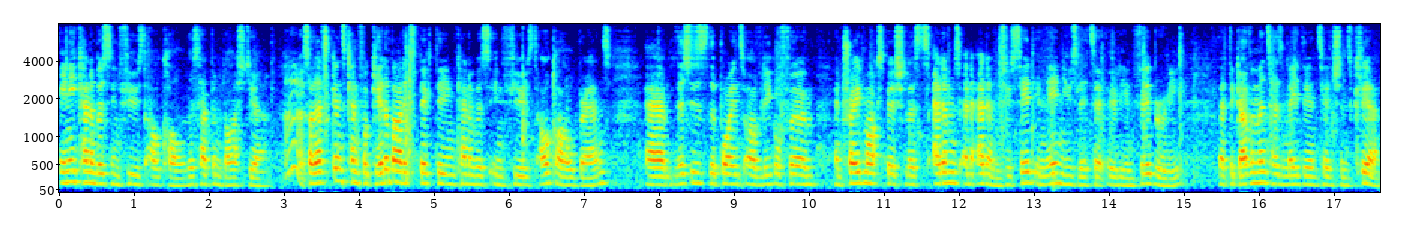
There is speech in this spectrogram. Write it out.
any cannabis infused alcohol. This happened last year. Oh. South Africans can forget about expecting cannabis infused alcohol brands. Um, this is the point of legal firm and trademark specialists Adams and Adams, who said in their newsletter early in February that the government has made their intentions clear.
